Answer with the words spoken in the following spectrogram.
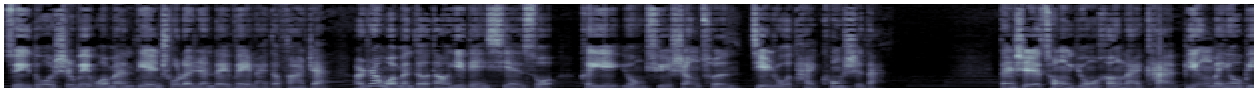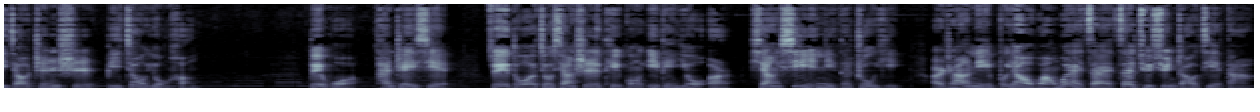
最多是为我们点出了人类未来的发展，而让我们得到一点线索，可以永续生存，进入太空时代。但是从永恒来看，并没有比较真实、比较永恒。对我谈这些，最多就像是提供一点诱饵，想吸引你的注意，而让你不要往外在再去寻找解答。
